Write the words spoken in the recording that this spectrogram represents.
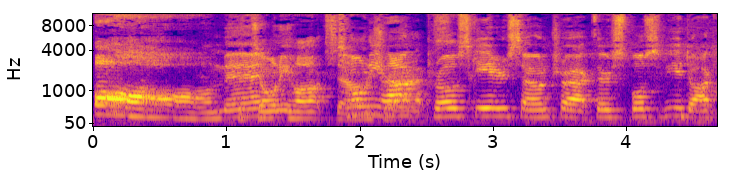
Oh The man, Tony Hawk soundtrack. Tony Hawk Pro Skater soundtrack. There's supposed to be a doc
